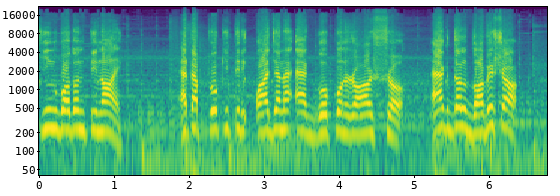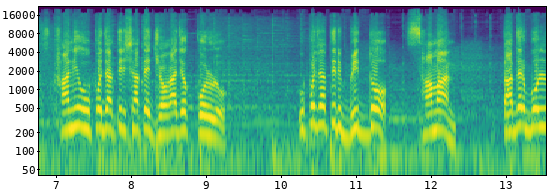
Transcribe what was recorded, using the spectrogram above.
কিংবদন্তি নয়, এটা প্রকৃতির অজানা এক গোপন রহস্য। একদল গবেষক স্থানীয় উপজাতির সাথে যোগাযোগ করল। উপজাতির বৃদ্ধ সামান তাদের বলল,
